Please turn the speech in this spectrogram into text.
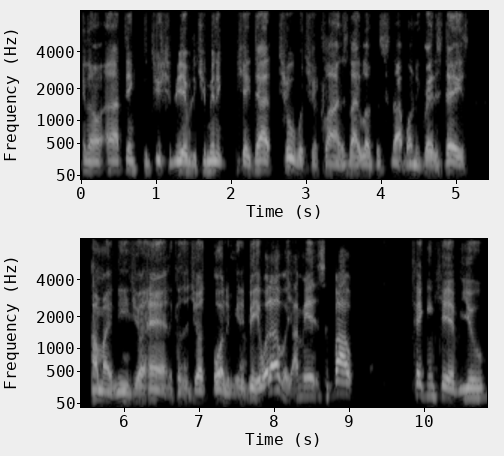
You know, and I think that you should be able to communicate that too with your clients. Like, look, this is not one of the greatest days. I might need your hand because the judge ordered me to be whatever. I mean, it's about taking care of you,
